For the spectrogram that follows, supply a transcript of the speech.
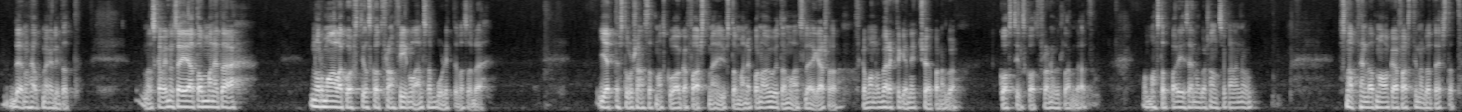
det är nog helt möjligt att... Men ska vi nu säga att om man äter normala kosttillskott från Finland så borde det inte vara så där jättestor chans att man skulle åka fast, men just om man är på något utomlandsläger så ska man nog verkligen inte köpa något kosttillskott från utlandet. Att om man stoppar i sig något sånt så kan det nog snabbt hända att man åker fast i något test, att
